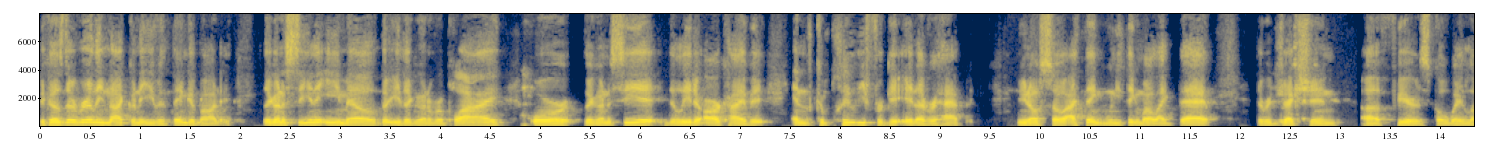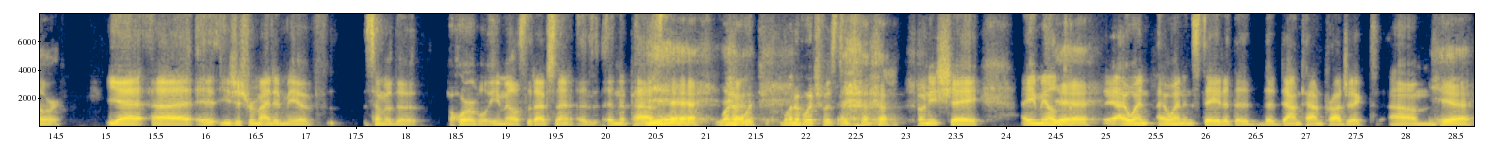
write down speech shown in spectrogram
because they're really not going to even think about it. They're going to see in the email, they're either going to reply or they're going to see it, delete it, archive it, and completely forget it ever happened. You know, so I think when you think about like that, the rejection uh, fears go way lower. Yeah, uh, it, you just reminded me of some of the horrible emails that I've sent in the past. Yeah. One of which one of which was to Tony Hsieh. I emailed. Yeah. I went. I went and stayed at the the downtown project. Um, yeah.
